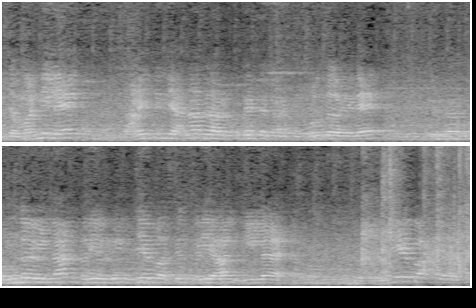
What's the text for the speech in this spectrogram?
இந்த மண்ணிலே அனைத்து இந்திய அண்ணா திராவிட முன்னேற்ற கழகத்தை பொறுத்தவரையிலே தொண்டர்கள் தான் பெரியவர்கள் விஜயபாஸ்கர் பெரிய ஆள் இல்லை. விஜயபாஸ்கர் அல்ல,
